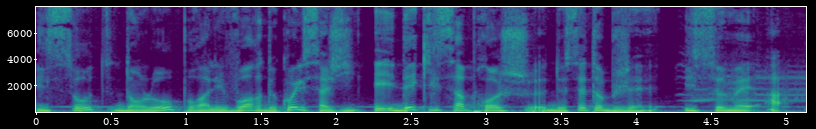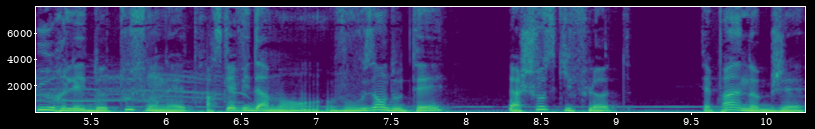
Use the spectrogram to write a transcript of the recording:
il saute dans l'eau pour aller voir de quoi il s'agit. Et dès qu'il s'approche de cet objet, il se met à hurler de tout son être. Parce qu'évidemment, vous vous en doutez, la chose qui flotte, c'est pas un objet,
